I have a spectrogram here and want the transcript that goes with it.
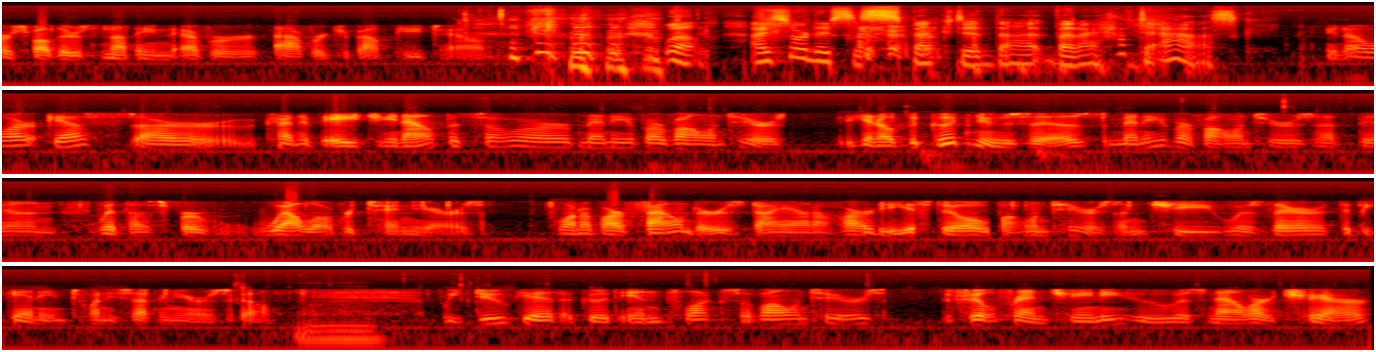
first of all, there's nothing ever average about P Town. well, I sort of suspected that, but I have to ask. you know, our guests are kind of aging out, but so are many of our volunteers. You know, the good news is many of our volunteers have been with us for well over 10 years. One of our founders, Diana Hardy, is still volunteers, and she was there at the beginning 27 years ago. Mm-hmm. We do get a good influx of volunteers. Phil Franchini, who is now our chair,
